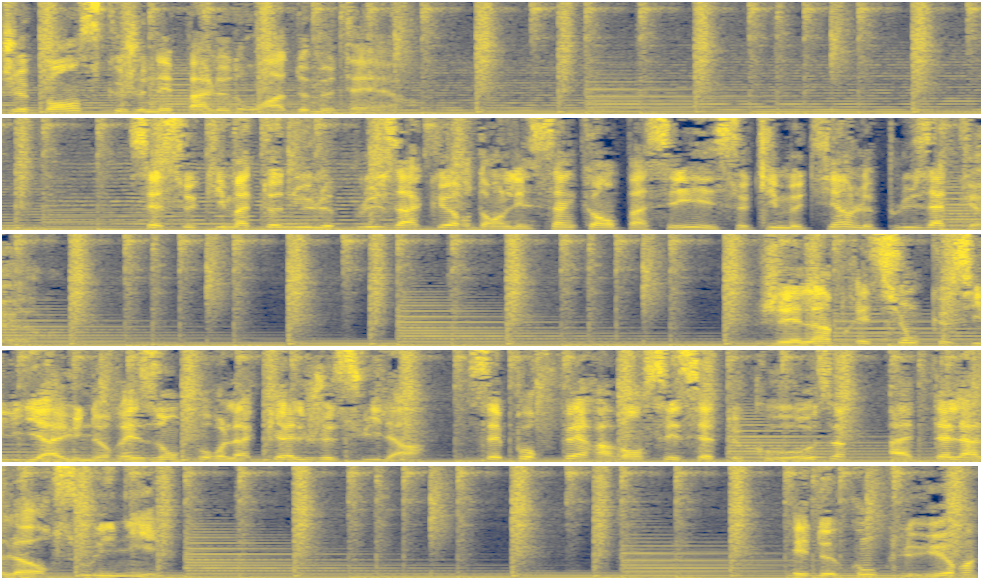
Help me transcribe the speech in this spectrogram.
je pense que je n'ai pas le droit de me taire. C'est ce qui m'a tenu le plus à cœur dans les cinq ans passés et ce qui me tient le plus à cœur. J'ai l'impression que s'il y a une raison pour laquelle je suis là, c'est pour faire avancer cette cause, a-t-elle alors souligné et de conclure,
